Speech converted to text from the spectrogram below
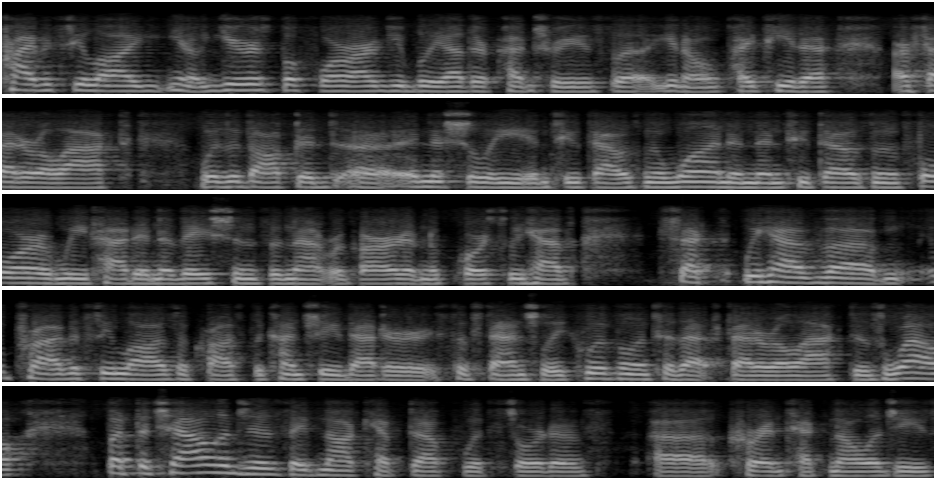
privacy law, you know, years before arguably other countries, uh, you know, PIPEDA, our federal act, was adopted uh, initially in 2001 and then 2004, and we've had innovations in that regard. And of course, we have sec- we have um, privacy laws across the country that are substantially equivalent to that federal act as well. But the challenge is they've not kept up with sort of uh, current technologies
